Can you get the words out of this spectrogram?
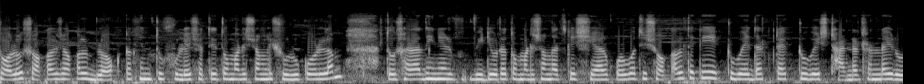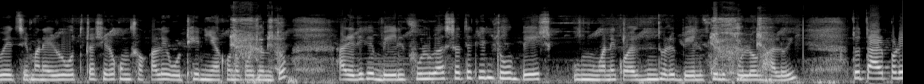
চলো সকাল সকাল ব্লগটা কিন্তু ফুলের সাথে তোমাদের সঙ্গে শুরু করলাম। তো সারাদিনের ভিডিওটা তোমাদের সঙ্গে আজকে শেয়ার করব যে সকাল থেকেই একটু ওয়েদারটা একটু বেশ ঠান্ডা ঠান্ডাই রয়েছে মানে রোদটা সেরকম সকালে ওঠেনি এখনও পর্যন্ত। আর এদিকে বেল ফুল গাছটাতে কিন্তু বেশ মানে কয়েকদিন ধরে বেল ফুল হলো ভালোই। তো তারপরে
